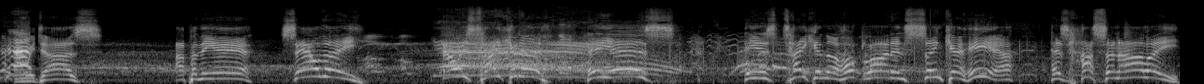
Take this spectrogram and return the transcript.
Now he does. Up in the air. Southee. Now he's taken it. He is. He has taken the hook, line, and sinker here. Has Hassan Ali.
